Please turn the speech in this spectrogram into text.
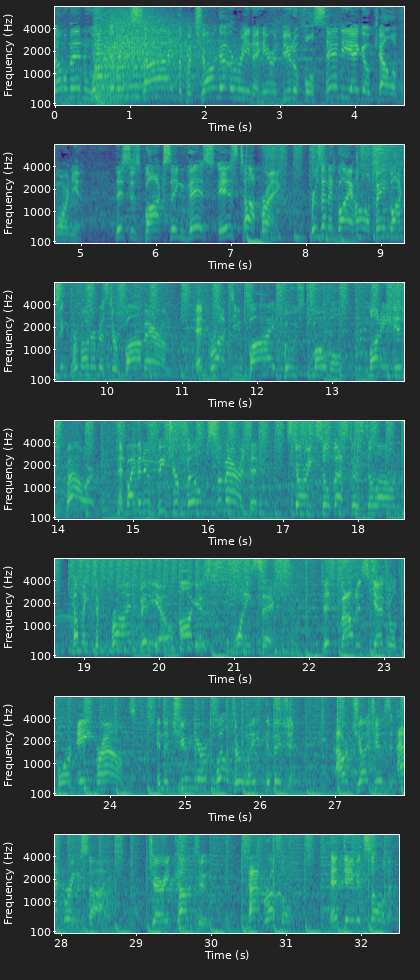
gentlemen, welcome inside the Pechanga Arena here in beautiful San Diego, California. This is boxing. This is Top Rank. Presented by Hall of Fame boxing promoter Mr. Bob Arum. And brought to you by Boost Mobile. Money is power. And by the new feature film Samaritan. Starring Sylvester Stallone. Coming to Prime Video August 26th. This bout is scheduled for eight rounds in the junior welterweight division. Our judges at ringside. Jerry Cantu, Pat Russell, and David Sullivan.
